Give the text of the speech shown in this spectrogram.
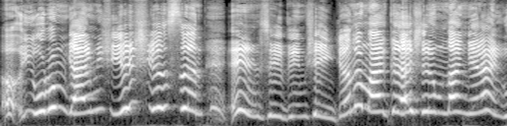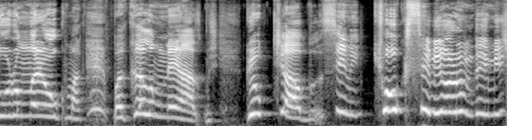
Aa, yorum gelmiş yaşasın. En sevdiğim şey canım arkadaşlarımdan gelen yorumları okumak. Bakalım ne yazmış. Gökçe abla seni çok seviyorum demiş.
